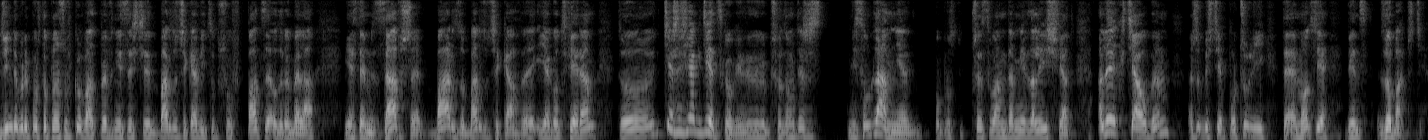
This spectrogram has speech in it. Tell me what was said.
Dzień dobry, Poczto Planszówkowa. Pewnie jesteście bardzo ciekawi, co przyszło w pace od Rebela. Jestem zawsze bardzo, bardzo ciekawy i jak otwieram, to cieszę się jak dziecko, kiedy przychodzą, chociaż nie są dla mnie, po prostu przesyłam dla mnie dalej świat. Ale chciałbym, żebyście poczuli te emocje, więc zobaczcie.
